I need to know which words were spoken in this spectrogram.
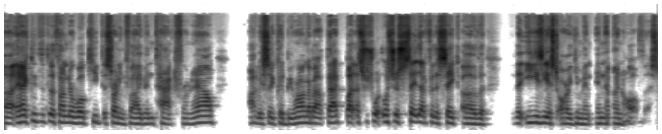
Uh, and I think that the Thunder will keep the starting five intact for now. Obviously, could be wrong about that, but let's just, let's just say that for the sake of the easiest argument in, in all of this.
